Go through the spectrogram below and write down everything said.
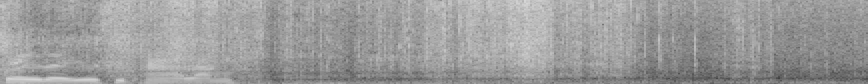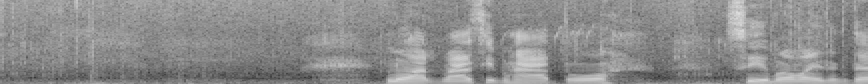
ใส่ได้อยู่สิบหาหลังหลอดมาสิบหาตัวซื้อมาไว้ตั้งแต่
